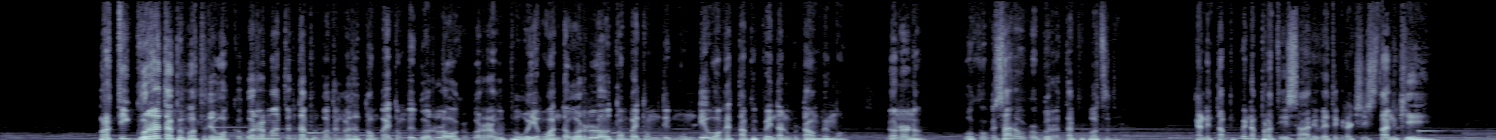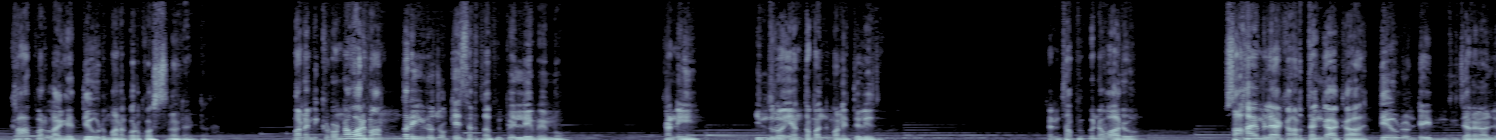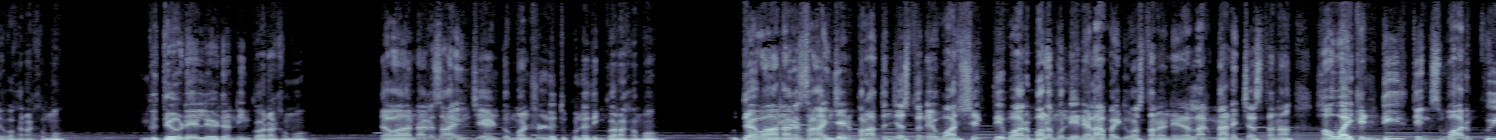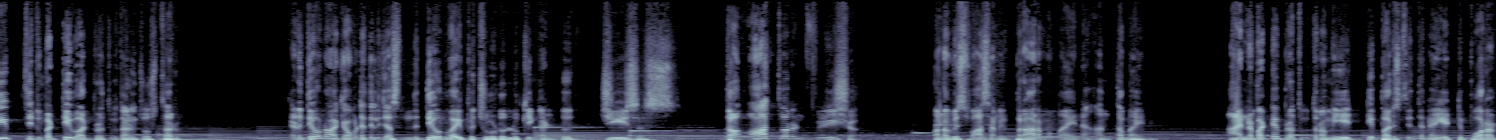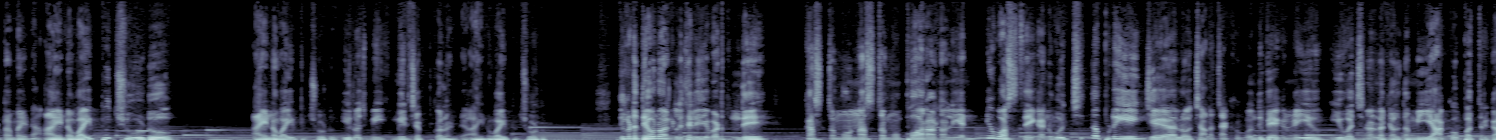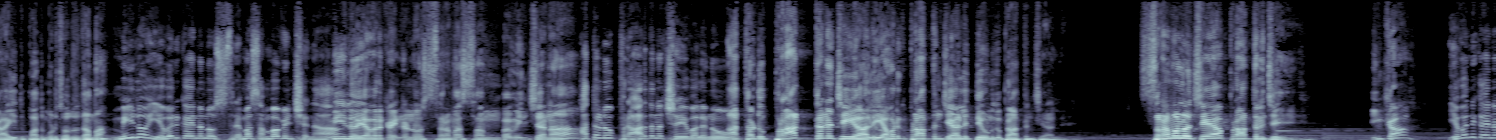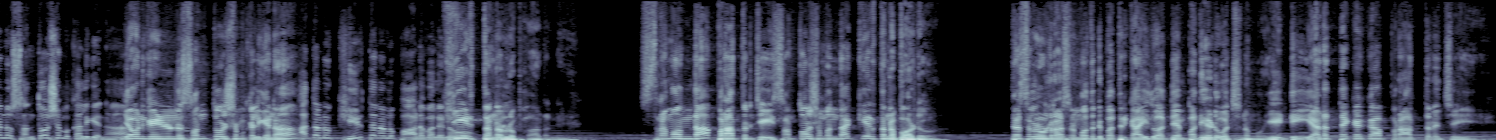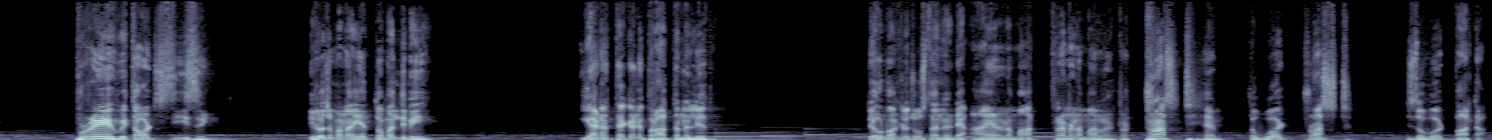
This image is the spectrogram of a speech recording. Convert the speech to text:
ప్రతి గొర్రె తప్పిపోతుంది. ఒక్క గొర్రె మాత్రం తప్పిపోతాం కదా. తొంభై తొమ్మిది గొర్రెలో ఒక గొర్రె వంద గొర్రెలో తొంభై తొమ్మిది ఉండి ఒక తప్పిపోయింది అనుకుంటాం మేము. నో నో ఒక్కొక్కసారి ఒక్కొక్క గుర్ర తప్పిపోతుంది. కానీ తప్పిపోయిన ప్రతిసారి వెతికి రక్షిస్తానికి కాపర్లాగే దేవుడు మన కొరకు వస్తున్నాడంట. మనం ఇక్కడ ఉన్న వారి అందరం ఈరోజు ఒకేసారి తప్పిపోయి లేమేమో కానీ ఇందులో ఎంతమంది మనకు తెలియదు కానీ తప్పిపోయిన వారు సహాయం లేక అర్థం కాక దేవుడు ఉంటే ఇందుకు జరగాలి ఒక రకము. ఇంక దేవుడే లేడని ఇంకో రకము. దేవా నాకు సహాయం చేయంటూ మనుషుల్ని ఎత్తుకున్నది ఇంకో రకము. దేవా నాకు సహాయం చేయని ప్రార్థన చేస్తూనే వారి శక్తి వారి బలము నేను ఎలా బయటకు వస్తానా నేను ఎలా మేనేజ్ చేస్తానా how I can deal things వారు కుయిప్తిని బట్టి వారు బ్రతుకుతానికి చూస్తారు. కానీ దేవుని వాక్యం ఒకటే తెలియజేస్తుంది దేవుని వైపు చూడు లుకింగ్ అంటూ Jesus the author and finisher మన విశ్వాసానికి ప్రారంభమైన అంతమైన. ఆయన బట్టే బ్రతుకుతున్నాం ఎట్టి పరిస్థితిన ఎట్టి పోరాటమైన ఆయన వైపు చూడు. ఆయన వైపు చూడు. ఈరోజు మీకు మీరు చెప్పుకోవాలండి ఆయన వైపు చూడు. ఎందుకంటే దేవుడు అక్కడ తెలియజేయబడుతుంది. కష్టము నష్టము పోరాటాలు ఎన్ని వస్తాయి కానీ వచ్చినప్పుడు ఏం చేయాలో చాలా చక్కగా ఉంది. వేగంగా ఈ ఈ వచనాల్లోకి వెళ్తాం ఈ యాకో పత్రిక ఐదు పదమూడు చదువుదామా? మీలో ఎవరికైనాను శ్రమ సంభవించినా? మీలో ఎవరికైనాను శ్రమ సంభవించనా? అతడు ప్రార్థన చేయవలెను. అతడు ప్రార్థన చేయాలి. ఎవరికి ప్రార్థన చేయాలి? దేవునికి ప్రార్థన చేయాలి. శ్రమలో చేయ ప్రార్థన చేయి. ఇంకా? ఎవరికైనాను సంతోషము కలిగినా? ఎవరికైనా సంతోషం కలిగిన? అతడు కీర్తనలు పాడవలెను. కీర్తనలు పాడని. శ్రమ ఉందా ప్రార్థన చేయి. సంతోషం ఉందా కీర్తన పాడు దశలో రాసిన మొదటి పత్రిక ఐదు అధ్యాయం పదిహేడు వచ్చినము ఏంటి? ఎడతెగక ప్రార్థన చేయి. ప్రే వితౌట్ సీజింగ్ ఈరోజు మనం ఎంతో మందిమి ఎడతెగని ప్రార్థన లేదు. దేవుడు అక్కడ చూస్తానంటే ఆయన మాత్రమే నమ్మాలంట trust him the word trust is the word Bata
